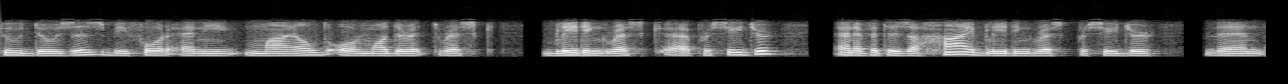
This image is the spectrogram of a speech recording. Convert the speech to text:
two doses, before any mild or moderate risk bleeding risk uh, procedure. And if it is a high bleeding risk procedure, then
